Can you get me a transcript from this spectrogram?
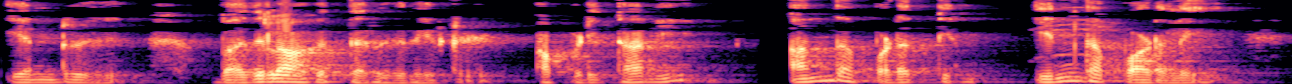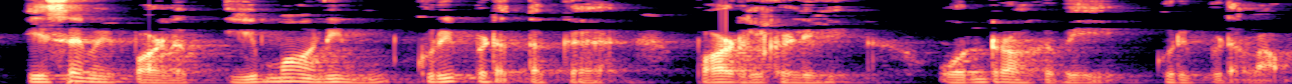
என்று பதிலாக தருகிறீர்கள். அப்படித்தானே? அந்த படத்தின் இந்த பாடலை இசையமைப்பாளர் இமானின் குறிப்பிடத்தக்க பாடல்களில் ஒன்றாகவே குறிப்பிடலாம்.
